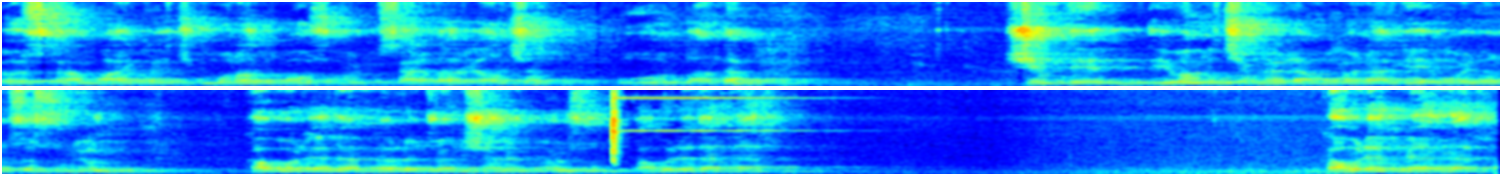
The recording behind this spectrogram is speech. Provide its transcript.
Özkan Aykıç, Murat Bozkurt, Serdar Yalçın, Uğur Dandem. Şimdi divan için verilen bu önergeyi oylarınıza sunuyorum. Kabul edenler lütfen işaret buyursun. Kabul edenler, kabul etmeyenler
